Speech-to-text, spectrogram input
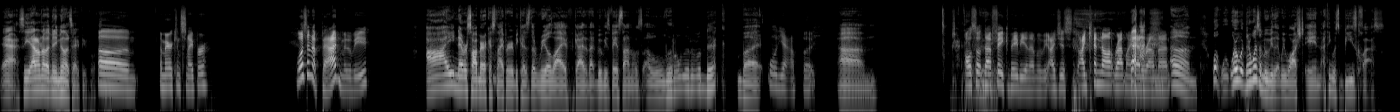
yeah. See, I don't know that many military people. Um, American Sniper wasn't a bad movie. I never saw American Sniper because the real life guy that that movie's based on was a little bit of a dick. But Well, yeah, but um, I'm trying to think of the also that movie. fake baby in that movie. I just I cannot wrap my head around that. Um, what, what, what? There was a movie that we watched in I think it was B's class.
